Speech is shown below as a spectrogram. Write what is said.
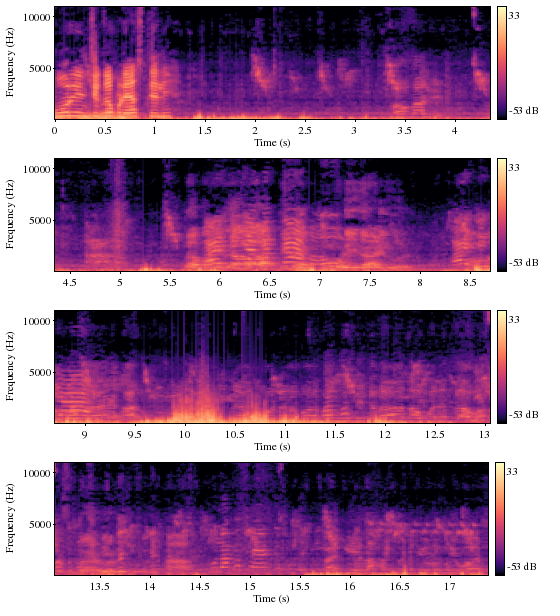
पोरींचे कपडे असतील जाऊ दाजी. काळजी घ्या. आज तुम्ही गाडी घ्या, तोंडाला बांधा, उद्याच्याला दवाखान्यात जावा. हा. दिवस.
